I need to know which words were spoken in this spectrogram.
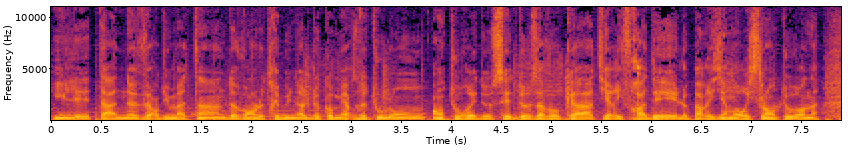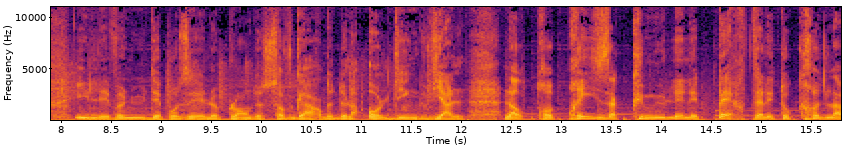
il est à 9 heures du matin devant le tribunal de commerce de Toulon, entouré de ses deux avocats, Thierry Fradet et le parisien Maurice Lantourne. Il est venu déposer le plan de sauvegarde de la holding Vial. L'entreprise a cumulé les pertes, elle est au creux de la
